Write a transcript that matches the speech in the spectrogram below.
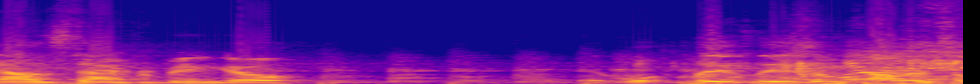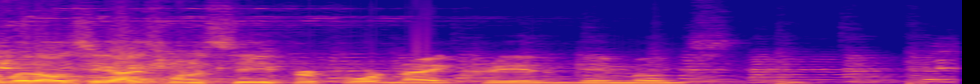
now it's time for bingo. Well, leave, leave some comments on what else you guys want to see for Fortnite creative game modes. Please,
